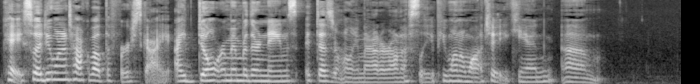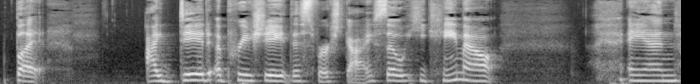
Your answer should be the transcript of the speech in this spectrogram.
okay so i do want to talk about the first guy. I don't remember their names. It doesn't really matter honestly. If you want to watch it you can um but I did appreciate this first guy. So he came out and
